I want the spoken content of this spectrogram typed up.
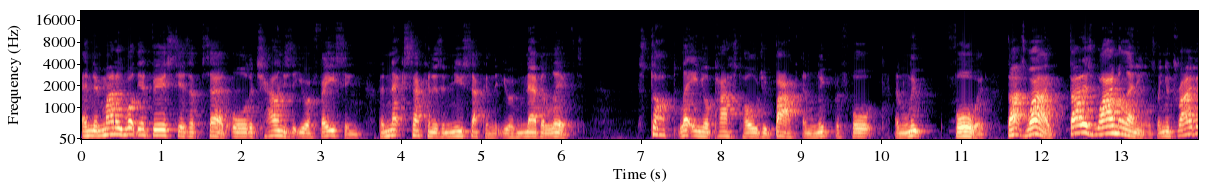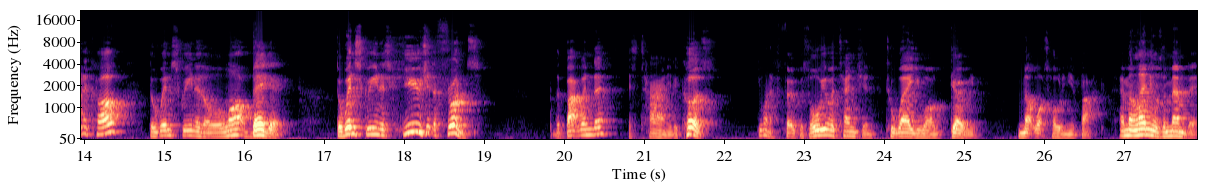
And no matter what the adversities have said or the challenges that you are facing, the next second is a new second that you have never lived. Stop letting your past hold you back and look before and look forward. That's why. That is why millennials, when you're driving a car, the windscreen is a lot bigger. The windscreen is huge at the front, but the back window is tiny because you want to focus all your attention to where you are going, not what's holding you back. And millennials, remember,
